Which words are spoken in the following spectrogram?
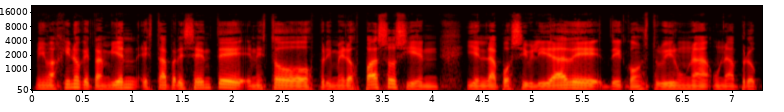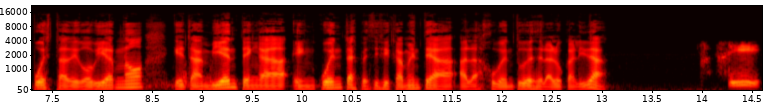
me imagino que también está presente en estos primeros pasos y en, y en la posibilidad de, de construir una, una, propuesta de gobierno que también tenga en cuenta específicamente a, a las juventudes de la localidad. Sí,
